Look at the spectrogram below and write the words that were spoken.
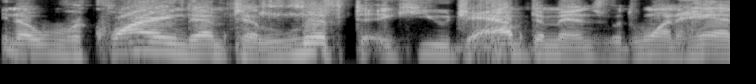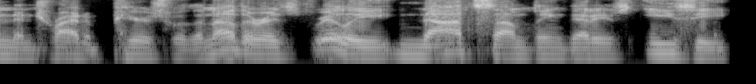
you know, requiring them to lift huge abdomens with one hand and try to pierce with another is really not something that is easy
